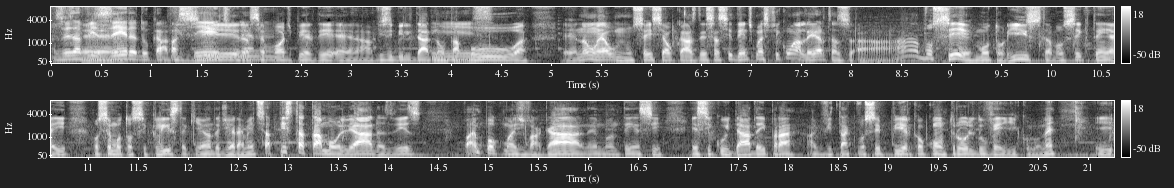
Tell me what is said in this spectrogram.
Às vezes a viseira é, do capacete, a viseira, né? você né? pode perder, é, a visibilidade não está boa. É, não é, não sei se é o caso desse acidente, mas ficam alertas a, a, você, motorista, você que tem aí, você motociclista que anda diariamente, se a pista está molhada às vezes vai um pouco mais devagar, né? Mantenha esse, esse cuidado aí para evitar que você perca o controle do veículo, né? E,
